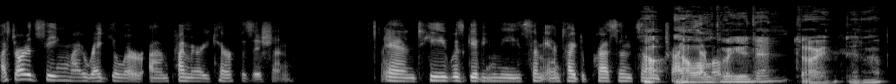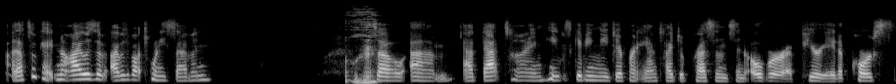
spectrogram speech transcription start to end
I started seeing my regular um, primary care physician. And he was giving me some antidepressants, and How, we tried how several. old were you then? Sorry. That's okay. No, I was I was about twenty seven. Okay. So um, at that time, he was giving me different antidepressants, and over a period, of course,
